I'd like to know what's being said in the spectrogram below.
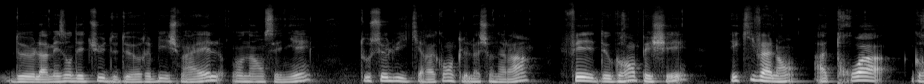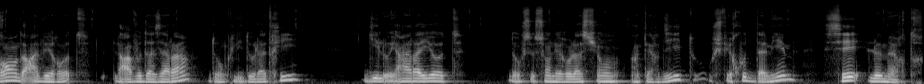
de la maison d'études de Rabbi Ishmael, on a enseigné tout celui qui raconte le lashonara fait de grands péchés équivalents à trois grandes averot. La avodazara, donc l'idolâtrie, Gilui arayot, donc ce sont les relations interdites, ou shvichut damim, c'est le meurtre.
